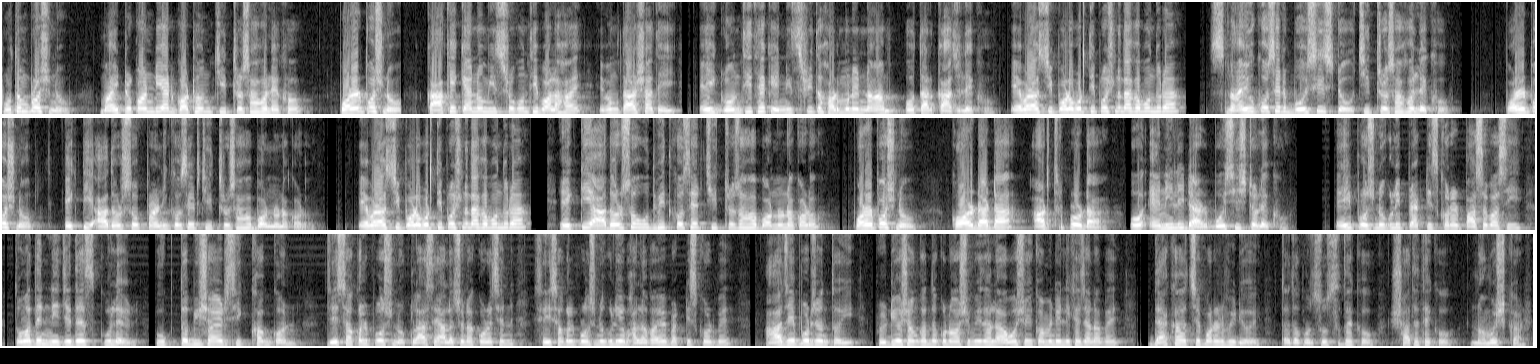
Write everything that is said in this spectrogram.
প্রথম প্রশ্ন, মাইটোকন্ড্রিয়ার গঠন চিত্রসহ লেখো। পরের প্রশ্ন, কাকে কেন মিশ্র গ্রন্থি বলা হয় এবং তার সাথেই এই গ্রন্থি থেকে নিঃসৃত হরমোনের নাম ও তার কাজ লেখো। এবার আসছি পরবর্তী প্রশ্ন দেখো বন্ধুরা। স্নায়ুকোষের বৈশিষ্ট্য চিত্রসহ লেখো। পরের প্রশ্ন, একটি আদর্শ প্রাণীকোষের চিত্রসহ বর্ণনা করো। এবার আসছি পরবর্তী প্রশ্ন দেখো বন্ধুরা। একটি আদর্শ উদ্ভিদ কোষের চিত্রসহ বর্ণনা করো। পরের প্রশ্ন, করডাটা, আর্থ্রোপোডা ও অ্যানিলিডার বৈশিষ্ট্য লেখো। এই প্রশ্নগুলি প্র্যাকটিস করার পাশাপাশি তোমাদের নিজেদের স্কুলের উক্ত বিষয়ের শিক্ষকগণ যে সকল প্রশ্ন ক্লাসে আলোচনা করেছেন, সেই সকল প্রশ্নগুলিও ভালোভাবে প্র্যাকটিস করবে। আজ এ পর্যন্তই। ভিডিও সংক্রান্ত কোনো অসুবিধা হলে অবশ্যই কমেন্টে লিখে জানাবে। দেখা হচ্ছে পরের ভিডিওয় ততক্ষণ সুস্থ থেকো, সাথে থেকো। নমস্কার।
